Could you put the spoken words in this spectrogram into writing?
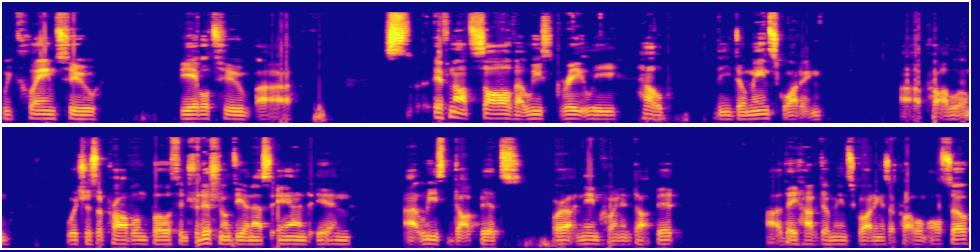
we claim to be able to, uh, if not solve, at least greatly help the domain squatting uh, problem, which is a problem both in traditional DNS and in at least .bits or Namecoin and .bit. Uh, they have domain squatting as a problem also.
